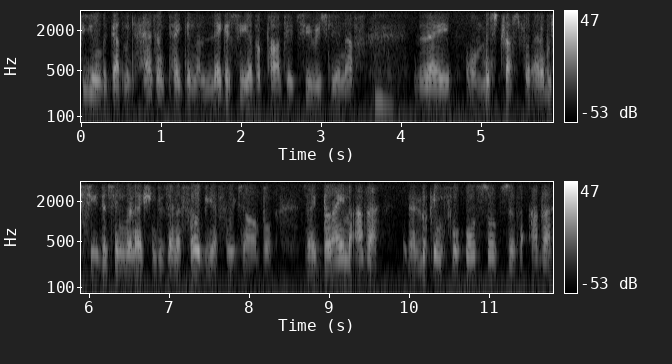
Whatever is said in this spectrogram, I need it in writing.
feel the government hasn't taken the legacy of apartheid seriously enough. They are mistrustful, and we see this in relation to xenophobia, for example. They blame other. They're looking for all sorts of other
